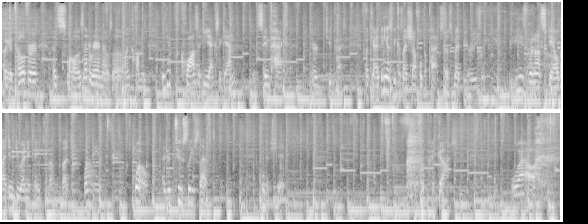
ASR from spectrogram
Okay, Pelipper has Swallow. Is that a rare? No, it's uh, uncommon. We have Quaza EX again in the same pack. There are two packs. Okay, I think it's because I shuffled the packs. This might be reason. These were not scaled. I didn't do anything to them, but whoa, whoa! I did two sleeves left. Holy shit! oh my gosh! Wow.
